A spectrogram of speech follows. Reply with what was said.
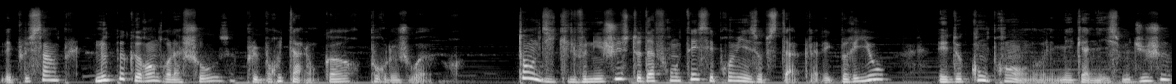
les plus simples, ne peut que rendre la chose plus brutale encore pour le joueur. Tandis qu'il venait juste d'affronter ses premiers obstacles avec brio et de comprendre les mécanismes du jeu,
